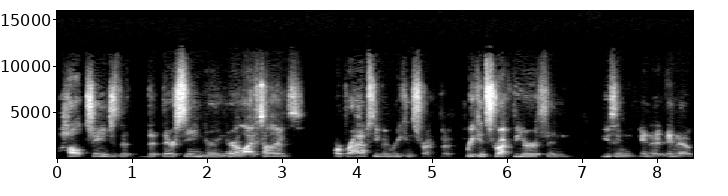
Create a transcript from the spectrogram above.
halt changes that, that they're seeing during their lifetimes or perhaps even reconstruct the reconstruct the earth and using in a in a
